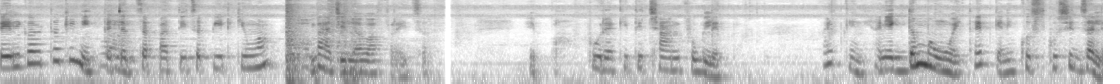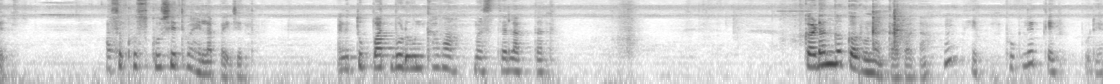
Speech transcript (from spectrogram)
तेल गळतं की नाही? त्याच्यात चपातीचं पीठ किंवा भाजीला वापरायचं. पुऱ्या किती छान फुगलेत. आहेत की नाही? आणि एकदम मऊ आहेत आहेत की नाही? खुसखुशीत झालेत. असं खुसखुशीत व्हायला पाहिजेत. आणि तुपात बुडवून खावा मस्त लागतात. कडंग करू नका बघा. हे? फुगलेत काही पुऱ्या?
